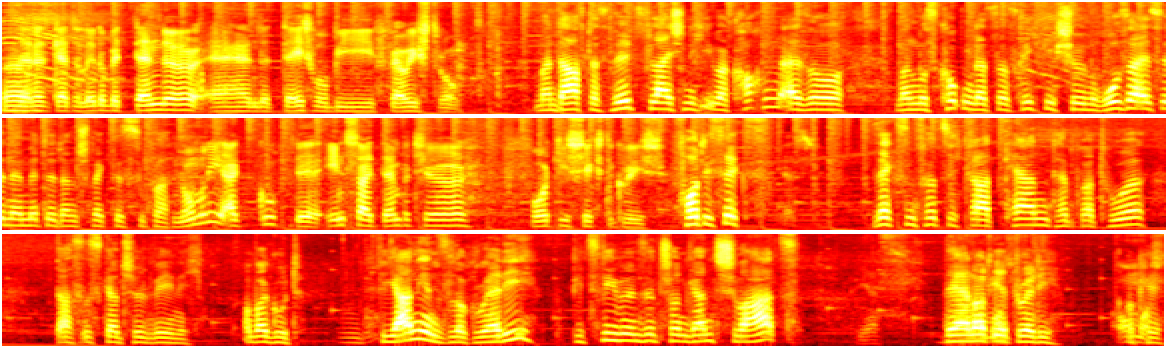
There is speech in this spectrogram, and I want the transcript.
Yeah. Then it gets a little bit tender and the taste will be very strong. Man darf das Wildfleisch nicht überkochen, also man muss gucken, dass das richtig schön rosa ist in der Mitte, dann schmeckt es super. Normally I cook the inside temperature 46 degrees. 46, Yes. 46 Grad Kerntemperatur, das ist ganz schön wenig. Aber gut. The onions look ready. Die Zwiebeln sind schon ganz schwarz. Yes. They are not yet ready. Almost. Okay.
